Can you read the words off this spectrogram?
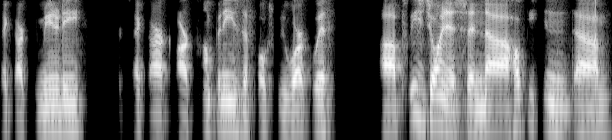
protect our community, protect our, our companies, the folks we work with. Uh, please join us and uh, hope you can um,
